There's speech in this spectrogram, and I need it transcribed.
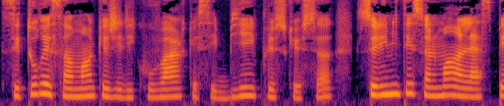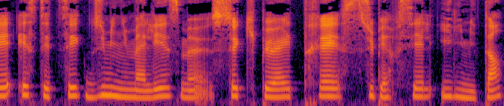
C'est tout récemment que j'ai découvert que c'est bien plus que ça. Se limiter seulement à l'aspect esthétique du minimalisme, ce qui peut être très superficiel et limitant,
